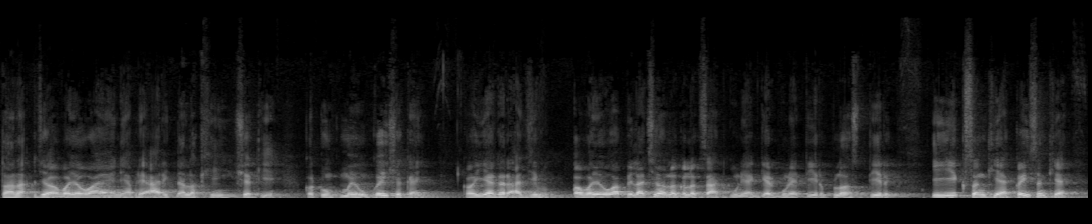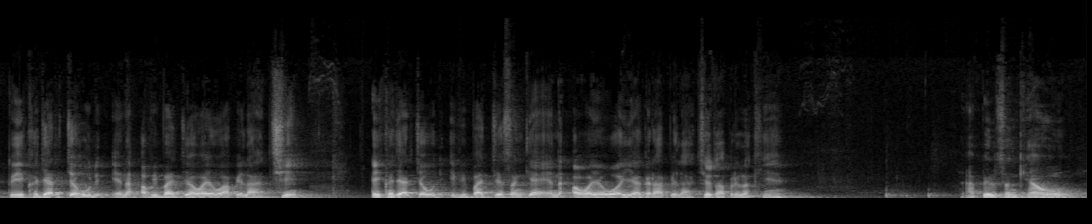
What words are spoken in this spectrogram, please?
તો આના જે અવયવો આવ્યા એને આપણે આ રીતના લખી શકીએ. કે ટૂંકમાં એવું કહી શકાય કે અહીંયા આગળ આ જે અવયવો આપેલા છે, અલગ અલગ સાત ગુણ્યા અગિયાર ગુણ્યા તેર પ્લસ તેર, એ એક સંખ્યા. કઈ સંખ્યા? તો એક હજાર ચૌદ. એના અવિભાજ્ય અવયવો આપેલા છે. એક હજાર ચૌદ એ વિભાજ્ય સંખ્યા, એના અવયવો અહીંયા આગળ આપેલા છે. તો આપણે લખીએ. આપેલ સંખ્યાઓ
